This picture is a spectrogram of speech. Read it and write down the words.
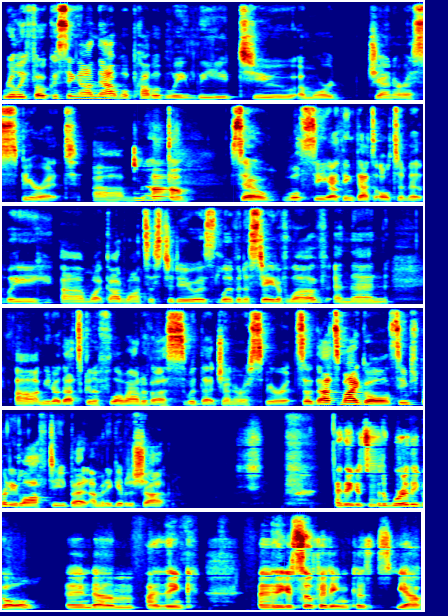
really focusing on that will probably lead to a more generous spirit. Um, Yeah. so we'll see. I think that's ultimately um, what God wants us to do is live in a state of love, and then um, you know that's going to flow out of us with that generous spirit. So that's my goal. It seems pretty lofty, but I'm going to give it a shot. I think it's a worthy goal, and um, I think I think it's so fitting because yeah,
